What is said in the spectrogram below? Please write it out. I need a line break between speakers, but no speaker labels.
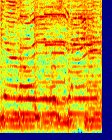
together. We will stand.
